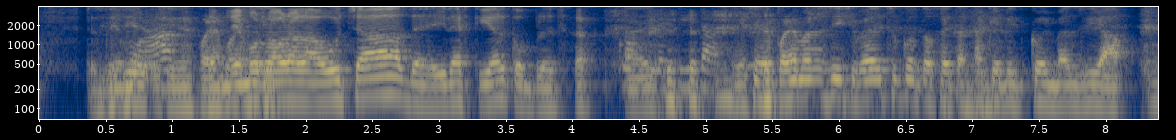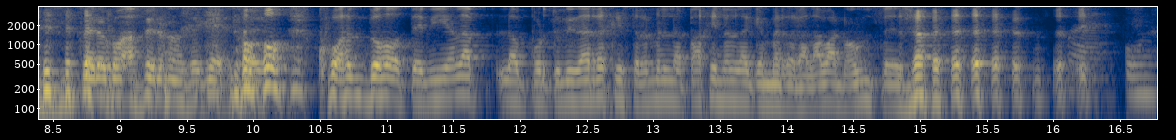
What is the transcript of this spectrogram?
Si, tendríamos si nos ponemos tendríamos así, ahora la hucha de ir a esquiar completa. Completita. si nos ponemos así, si hubiera hecho un control Z hasta que Bitcoin valdría 0,0 no sé qué. ¿sabes? No, cuando tenía la, la oportunidad de registrarme en la página en la que me regalaban 11, ¿sabes? Eh, ¿11?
